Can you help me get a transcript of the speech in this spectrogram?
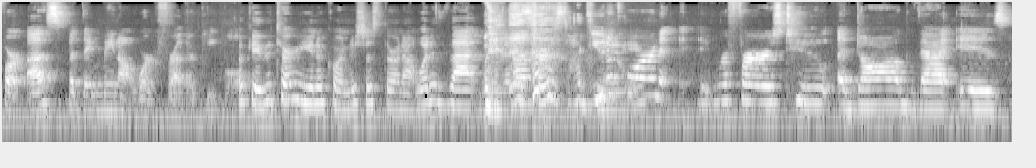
for us, but they may not work for other people. Okay, the term unicorn is just thrown out. What does that mean in the service dog? Unicorn refers to a dog that is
